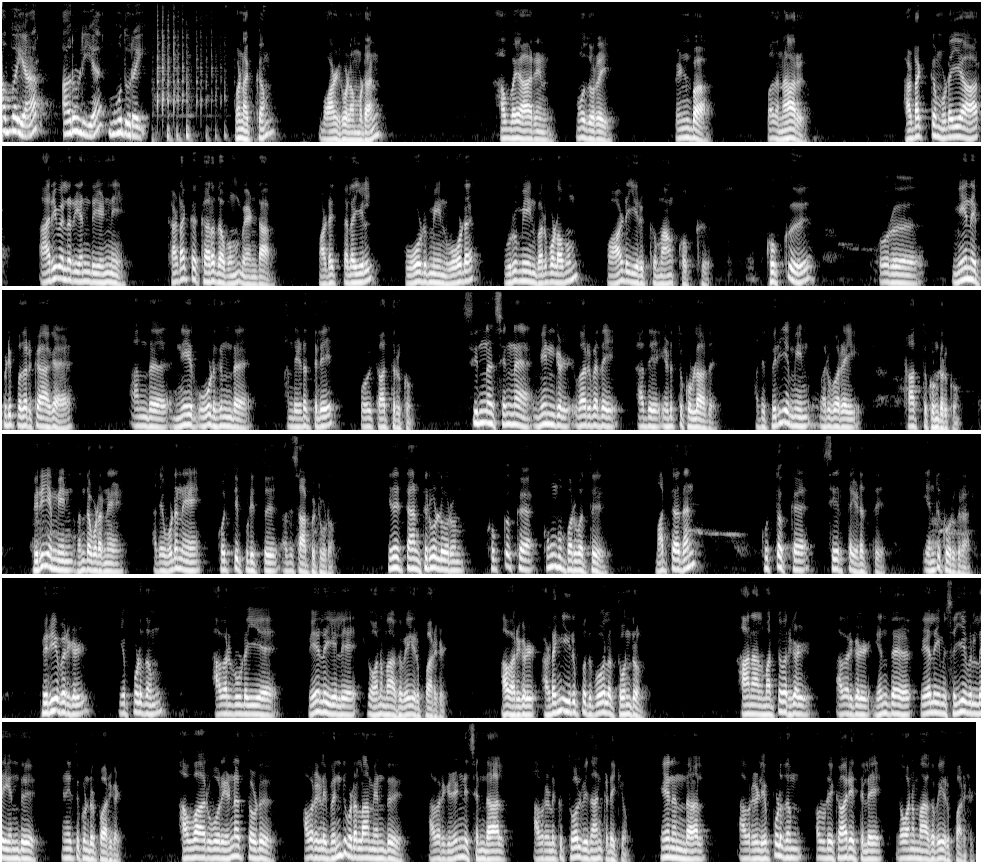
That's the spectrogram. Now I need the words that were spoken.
ஔவையார் அருளிய மூதுரை. வணக்கம். வாழ்குளமுடன். ஔவையாரின் மூதுரை வெண்பா பதினாறு. அடக்கமுடையார் அறிவலர் என்று எண்ணி கடக்க கருதவும் வேண்டாம். மடைத்தலையில் ஓடுமீன் ஓட உருமீன் வருபுலமும் வாடியிருக்குமா கொக்கு. கொக்கு ஒரு மீனை பிடிப்பதற்காக அந்த நீர் ஓடுகின்ற அந்த இடத்திலே போய் காத்திருக்கும். சின்ன சின்ன மீன்கள் வருவதை அது எடுத்துக்கொள்ளாது. அது பெரிய மீன் வருவரை காத்து கொண்டிருக்கும். பெரிய மீன் வந்தவுடனே அதை உடனே கொத்தி பிடித்து அது சாப்பிட்டு விடும். இதைத்தான் திருவள்ளுவரும் கொக்குக்க கும்பும் பருவத்து மற்றதன் குத்தொக்க சீர்த்த இடத்து என்று கூறுகிறார். பெரியவர்கள் எப்பொழுதும் அவர்களுடைய வேலையிலே கவனமாகவே இருப்பார்கள். அவர்கள் அடங்கி இருப்பது போல தோன்றும். ஆனால் மற்றவர்கள் அவர்கள் எந்த வேலையும் செய்யவில்லை என்று நினைத்து கொண்டிருப்பார்கள். அவ்வாறு ஒரு எண்ணத்தோடு அவர்களை வென்று விடலாம் என்று அவர்கள் எண்ணி சென்றால் அவர்களுக்கு தோல்விதான் கிடைக்கும். ஏனென்றால் அவர்கள் எப்பொழுதும் அவருடைய காரியத்திலே கவனமாகவே இருப்பார்கள்.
